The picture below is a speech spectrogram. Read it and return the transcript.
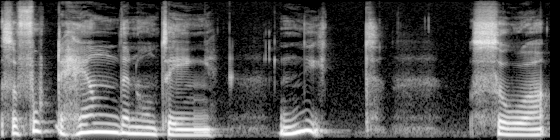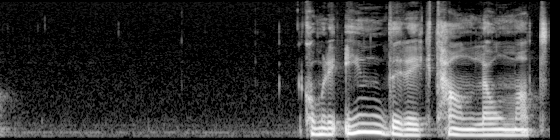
Så fort det händer någonting nytt så kommer det indirekt handla om att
